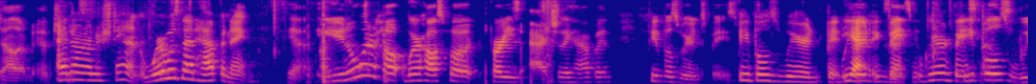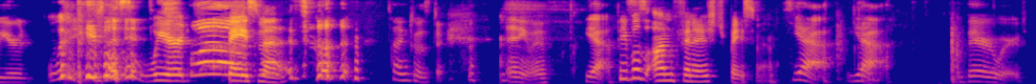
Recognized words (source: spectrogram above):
dollar mansions? I don't understand. Where was that happening? Yeah, you know where where house parties actually happen? People's weird space. People's weird, ba- yeah, Weird exactly. Weird basement. People's weird. people's weird Whoa, basement. tongue- twister. Anyway, yeah, People's unfinished basements. yeah, yeah. Very weird.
